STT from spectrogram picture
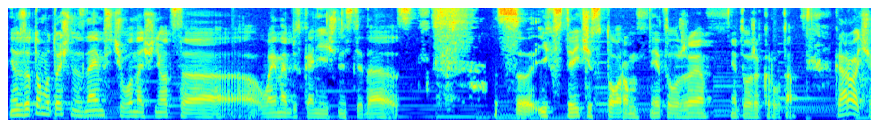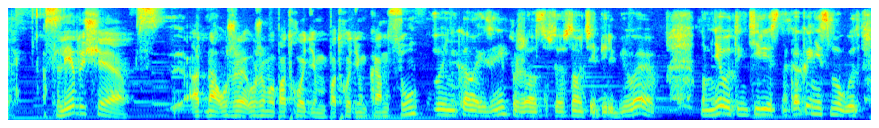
Но зато мы точно знаем, с чего начнется э, война бесконечности, да, с, их встречи с Тором. Это уже, это уже круто. Короче, следующая, одна уже, уже мы подходим, подходим к концу. Ой, Николай, извини, пожалуйста, что я снова тебя перебиваю. Но мне вот интересно, как они смогут...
